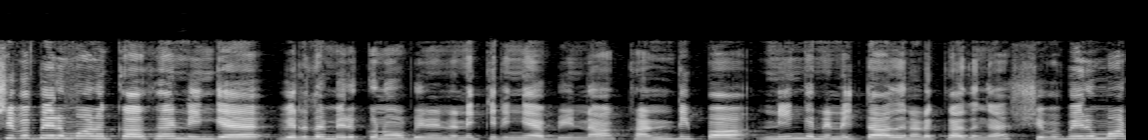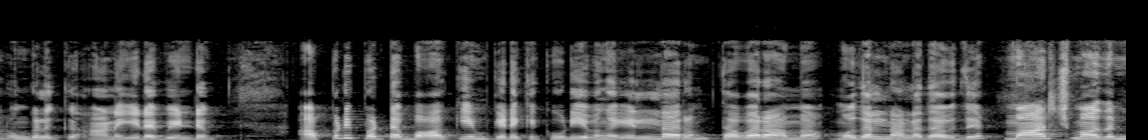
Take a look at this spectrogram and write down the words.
சிவபெருமானுக்காக நீங்கள் விரதம் இருக்கணும் அப்படின்னு நினைக்கிறீங்க அப்படின்னா கண்டிப்பாக நீங்கள் நினைத்தா அது நடக்காதுங்க. சிவபெருமான் உங்களுக்கு ஆணையிட வேண்டும். அப்படிப்பட்ட பாக்கியம் கிடைக்கக்கூடியவங்க எல்லாரும் தவறாமல் முதல் நாள் அதாவது மார்ச் மாதம்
